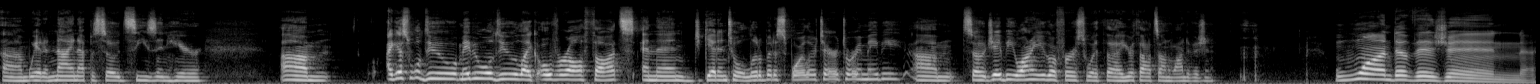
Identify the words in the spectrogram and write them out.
Um, we had a nine-episode season here. Um, I guess we'll do maybe we'll do like overall thoughts and then get into a little bit of spoiler territory maybe. Um, so JB, why don't you go first with uh, your thoughts on WandaVision? WandaVision.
